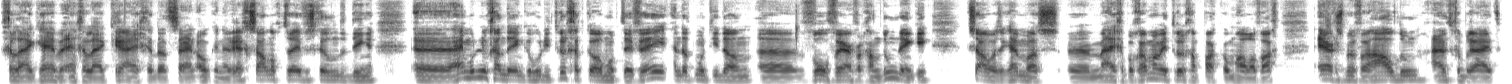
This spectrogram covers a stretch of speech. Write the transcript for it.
gelijk hebben en gelijk krijgen, dat zijn ook in een rechtszaal nog twee verschillende dingen. Eh, hij moet nu gaan denken hoe hij terug gaat komen op tv. En dat moet hij dan eh, vol verven gaan doen, denk ik. Ik zou, als ik hem was, eh, mijn eigen programma weer terug gaan pakken om half acht. Ergens mijn verhaal doen, uitgebreid.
